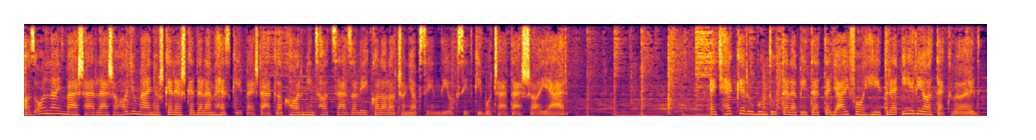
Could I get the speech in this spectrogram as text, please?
Az online vásárlás a hagyományos kereskedelemhez képest átlag 36%-kal alacsonyabb széndiokszid kibocsátással jár. Egy hacker ubuntu telepített egy iPhone 7-re, írja a TechWorld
